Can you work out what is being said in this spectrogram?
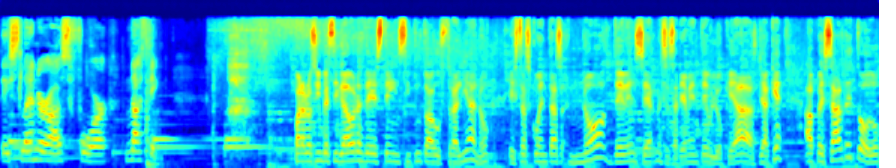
they slander us for nothing. Para los investigadores de este instituto australiano, estas cuentas no deben ser necesariamente bloqueadas, ya que, a pesar de todo,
